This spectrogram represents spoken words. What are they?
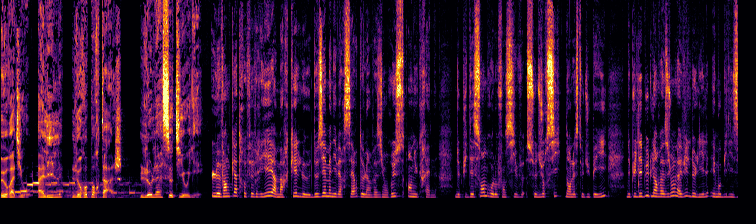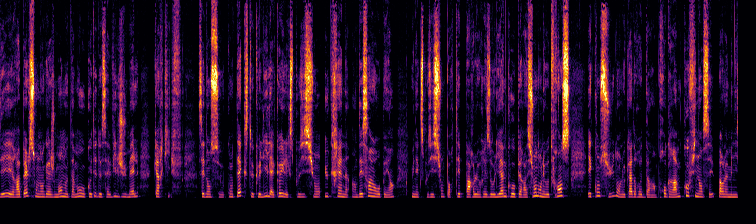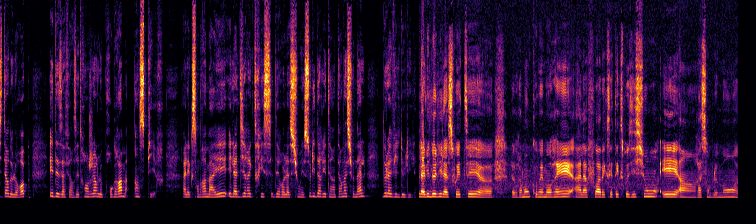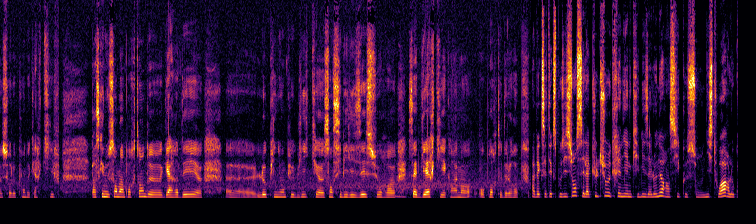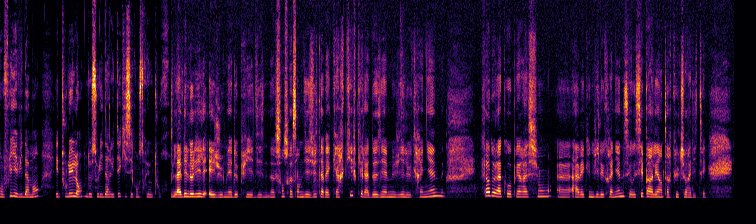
E-Radio, à Lille, le reportage. Lola Sotioyer. Le 24 février a marqué le deuxième anniversaire de l'invasion russe en Ukraine. Depuis décembre, l'offensive se durcit dans l'est du pays. Depuis le début de l'invasion, la ville de Lille est mobilisée et rappelle son engagement notamment aux côtés de sa ville jumelle, Kharkiv. C'est dans ce contexte que Lille accueille l'exposition Ukraine, un dessin européen, une exposition portée par le réseau Liane Coopération dans les Hauts-de-France et conçue dans le cadre d'un programme cofinancé par le ministère de l'Europe et des Affaires étrangères. Le programme Inspire. Alexandra Mahé est la directrice des relations et solidarité internationale de la ville de Lille. La ville de Lille a souhaité euh, vraiment commémorer à la fois avec cette exposition et un rassemblement euh, sur le pont de Kharkiv parce qu'il nous semble important de garder euh, euh, l'opinion publique euh, sensibilisée sur cette guerre qui est quand même aux, portes de l'Europe. Avec cette exposition, c'est la culture ukrainienne qui est mise à l'honneur ainsi que son histoire, le conflit évidemment, et tout l'élan de solidarité qui s'est construit autour. La ville de Lille est jumelée depuis 1978 avec Kharkiv, qui est la deuxième ville ukrainienne. Faire de la coopération euh, avec une ville ukrainienne, c'est aussi parler interculturalité.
